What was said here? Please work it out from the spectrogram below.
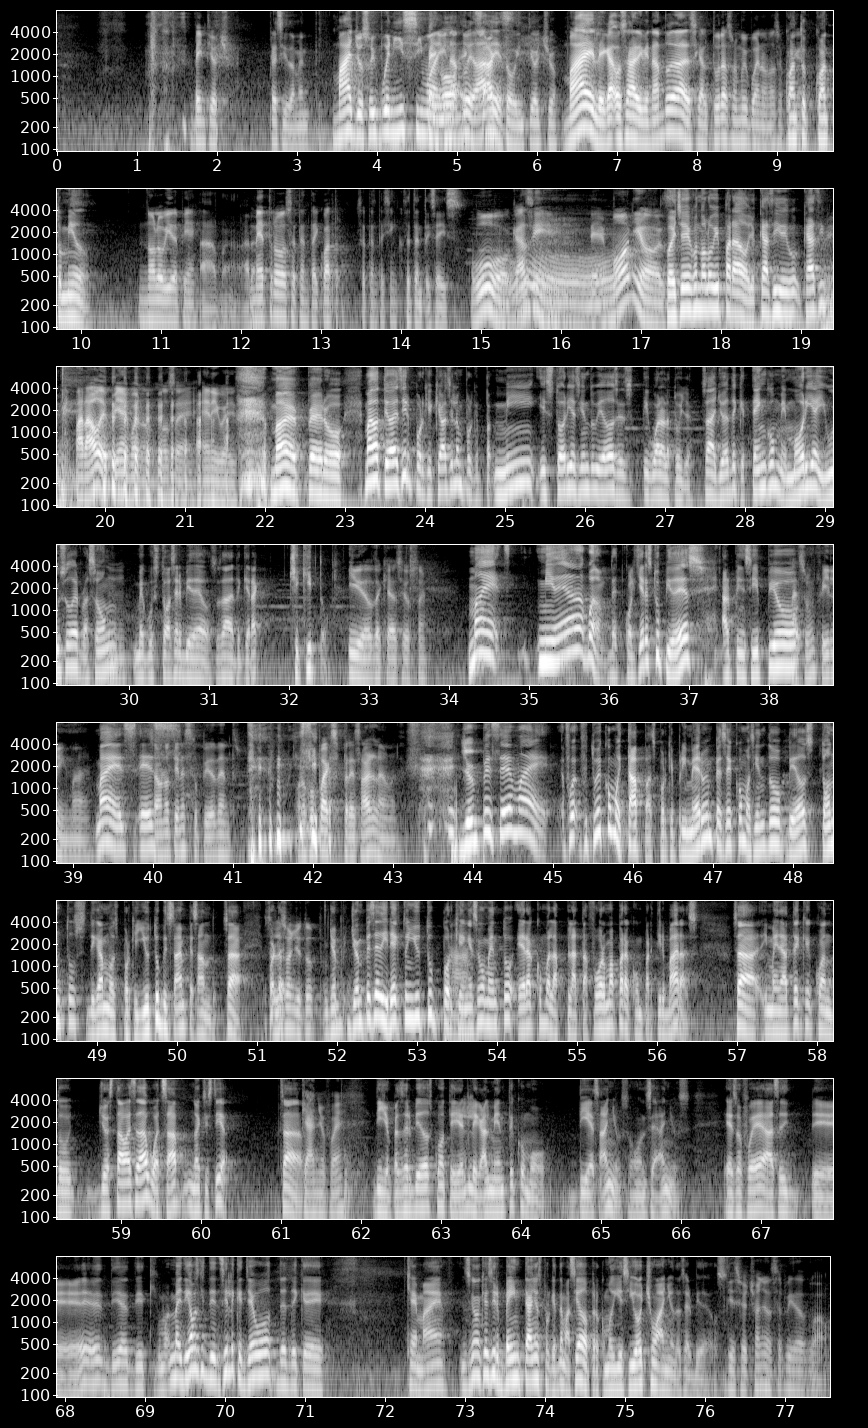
28. Precisamente. Mae, yo soy buenísimo Pegó, adivinando edades. Exacto, 28. Mae, legal, o sea, adivinando edades y alturas soy muy bueno, no sé por ¿Cuánto, qué. cuánto mido? No lo vi de pie. Ah, bueno, ahora Metro 74, 75. 76. Uh, casi. Uh. Demonios. Pues yo digo, no lo vi parado. Yo casi digo, casi. Parado de pie, bueno, no sé. Anyways. Madre, pero. Mano, te iba a decir, porque qué vacilón, porque mi historia haciendo videos es igual a la tuya. O sea, yo desde que tengo memoria y uso de razón, me gustó hacer videos. O sea, desde que era chiquito. ¿Y videos de qué hace usted? Mae, mi idea, bueno, de cualquier estupidez, al principio... Es un feeling, mae. Mae, es... O es- sea, uno tiene estupidez dentro. Uno ocupa expresarla, mae. Yo empecé, mae, fue- fue- tuve como etapas, porque primero empecé como haciendo videos tontos, digamos, porque YouTube estaba empezando. O sea, empezó en YouTube. Yo, yo empecé directo en YouTube porque Ah. en ese momento era como la plataforma para compartir varas. O sea, imagínate que cuando yo estaba a esa edad, WhatsApp no existía. O sea, ¿Qué año fue? Y yo empecé a hacer videos cuando tenía legalmente como 10 años o 11 años. Eso fue hace eh, 10, 10, como- digamos que decirle que llevo desde que, que mae, no quiero decir 20 años porque es demasiado, pero como 18 años de hacer videos. 18 años de hacer videos, wow.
